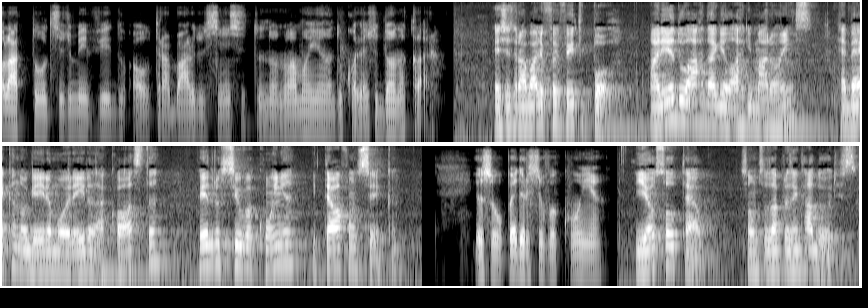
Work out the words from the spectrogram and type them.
Olá a todos, sejam bem-vindos ao trabalho do Ciência do Nono Amanhã do Colégio Dona Clara. Este trabalho foi feito por Maria Eduarda Aguilar Guimarães, Rebeca Nogueira Moreira da Costa, Pedro Silva Cunha e Théo Fonseca. Eu sou o Pedro Silva Cunha. E eu sou o Théo. Somos seus apresentadores.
